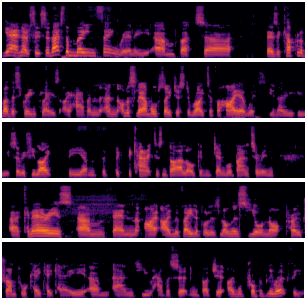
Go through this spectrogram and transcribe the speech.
yeah, no. So, so that's the main thing, really. Um, but uh, there's a couple of other screenplays I have, and, and honestly, I'm also just a writer for hire. With you know, who. So if you like the um, the, the, the characters and dialogue and general banter in uh, Canaries, um, then I, I'm available as long as you're not pro-Trump or KKK, um, and you have a certain budget. I will probably work for you.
